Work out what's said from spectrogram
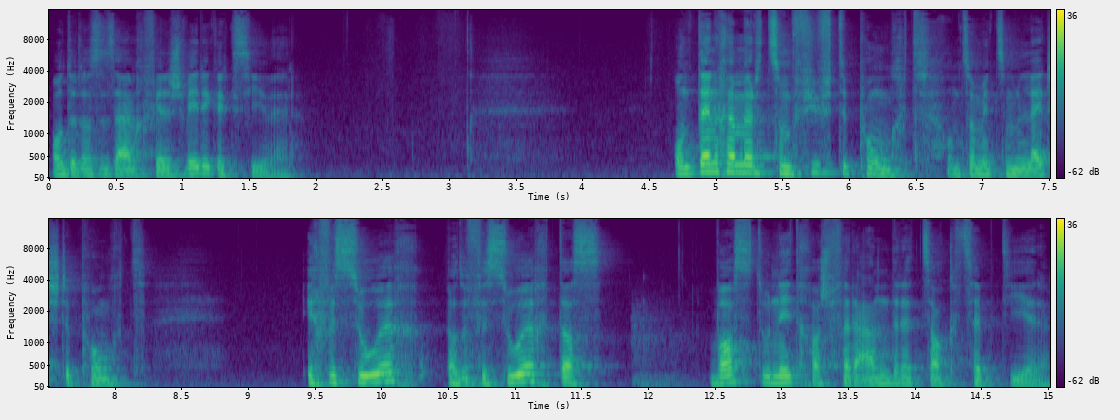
Oder dass es einfach viel schwieriger gewesen wäre. Und dann kommen wir zum fünften Punkt und somit zum letzten Punkt. Ich versuche oder versuche, das, was du nicht kannst verändern, zu akzeptieren.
